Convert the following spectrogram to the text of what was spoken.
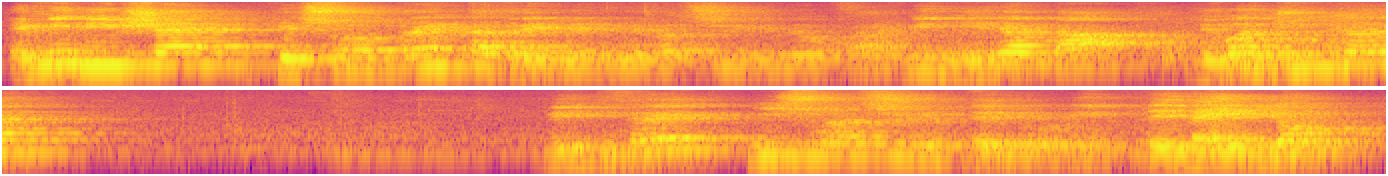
e mi dice che sono 33 le rilevazioni che devo fare, quindi in realtà devo aggiungere 23 misurazioni ulteriori, le medio,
